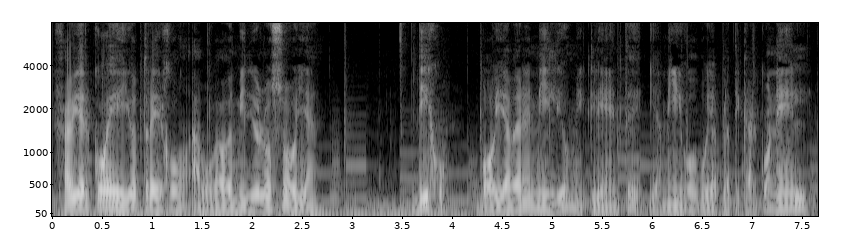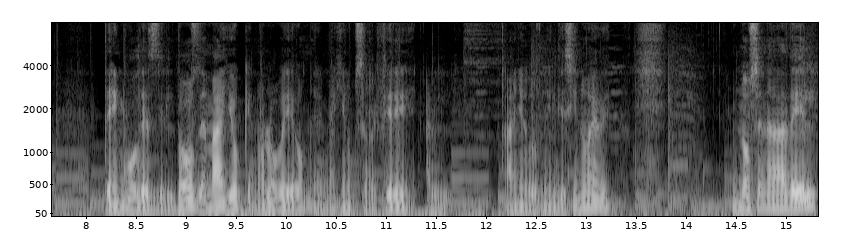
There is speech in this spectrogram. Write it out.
Javier Coello Trejo, abogado Emilio Lozoya, dijo, voy a ver a Emilio, mi cliente y amigo, voy a platicar con él. Tengo desde el 2 de mayo que no lo veo, me imagino que se refiere al año 2019. No sé nada de él.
